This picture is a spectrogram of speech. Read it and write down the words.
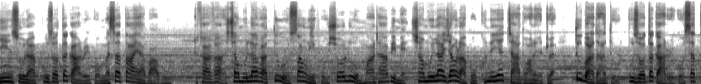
ယင်းဆိုတာပူဇော်တက်ကာတွေကိုမဆက်တရပါဘူး။ တခါကရှောင်မွေလကသူ့ကိုစောင့်နေဖို့ရှောလူကိုမှားထားပြီးမြဲရှောင်မွေလရောက်လာဖို့9ရက်ကြာသွားတဲ့အတွက်သူ့ဘာသာသူပူဇော်တက်ကာတွေကိုဆက်တ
